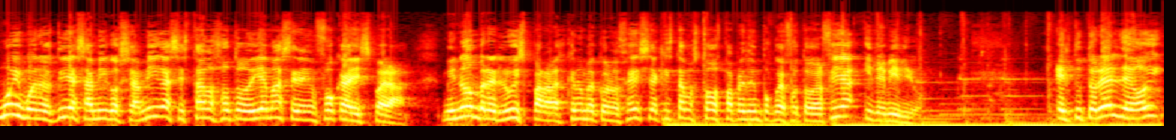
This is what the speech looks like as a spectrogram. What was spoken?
Muy buenos días amigos y amigas, estamos otro día más en Enfoca Dispara. Mi nombre es Luis para los que no me conocéis y aquí estamos todos para aprender un poco de fotografía y de vídeo. El tutorial de hoy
